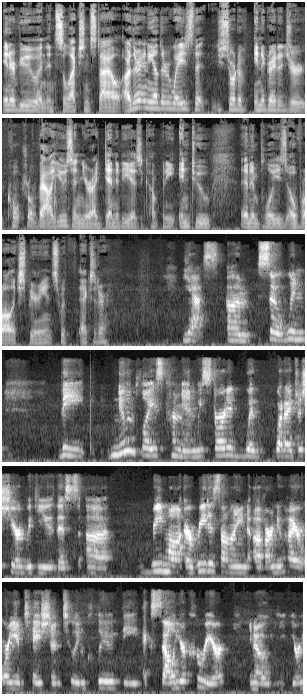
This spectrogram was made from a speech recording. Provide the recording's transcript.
interview, and, and, selection style. Are there any other ways that you sort of integrated your cultural values and your identity as a company into an employee's overall experience with Exeter? Yes. Um, so when the new employees come in, we started with what I just shared with you this uh, remod or redesign of our new hire orientation to include the excel your career. You know, you're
